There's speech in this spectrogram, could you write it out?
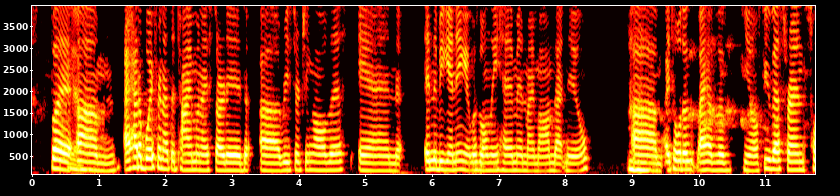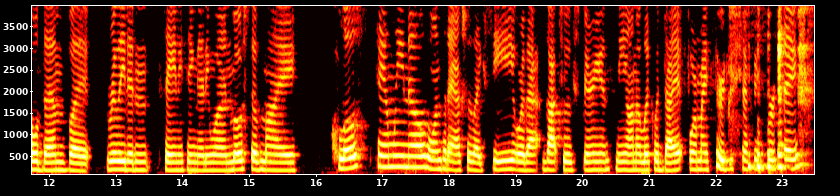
but yeah. um, I had a boyfriend at the time when I started uh, researching all of this, and in the beginning, it was only him and my mom that knew. Mm-hmm. Um, I told I have a you know a few best friends, told them, but really didn't say anything to anyone. Most of my close family know, the ones that I actually like see or that got to experience me on a liquid diet for my 32nd birthday.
